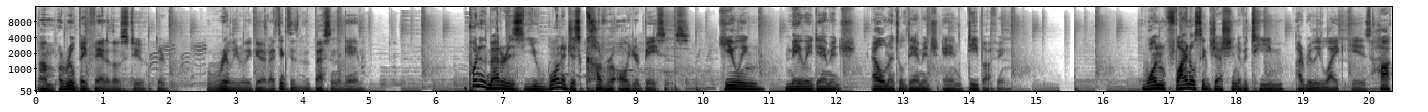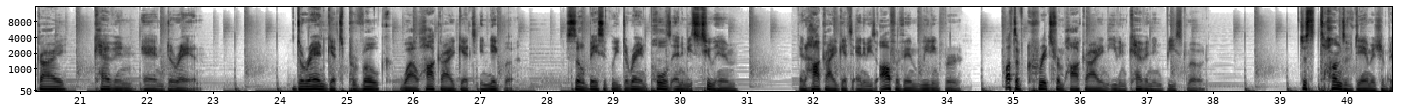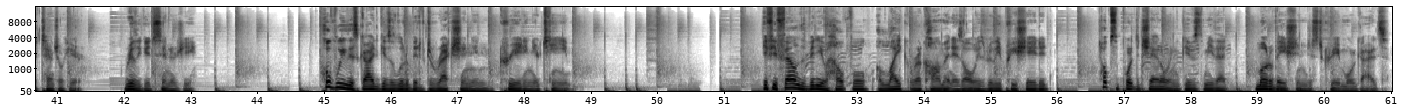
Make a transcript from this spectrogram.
I'm a real big fan of those two. They're really, really good. I think they're the best in the game. The point of the matter is you want to just cover all your bases. Healing, melee damage, elemental damage, and debuffing. One final suggestion of a team I really like is Hawkeye, Kevin, and Duran. Duran gets Provoke, while Hawkeye gets Enigma. So basically, Duran pulls enemies to him, and Hawkeye gets enemies off of him, leading for lots of crits from Hawkeye and even Kevin in beast mode. Just tons of damage and potential here. Really good synergy. Hopefully this guide gives a little bit of direction in creating your team. If you found the video helpful, a like or a comment is always really appreciated. Helps support the channel and gives me that motivation just to create more guides.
